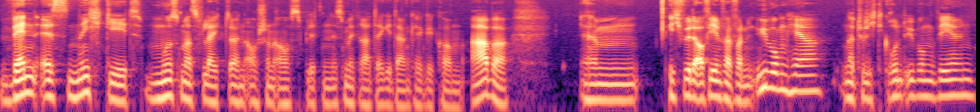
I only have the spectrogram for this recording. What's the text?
Wenn es nicht geht, muss man es vielleicht dann auch schon aufsplitten, ist mir gerade der Gedanke gekommen. Aber ähm, ich würde auf jeden Fall von den Übungen her natürlich die Grundübungen wählen.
